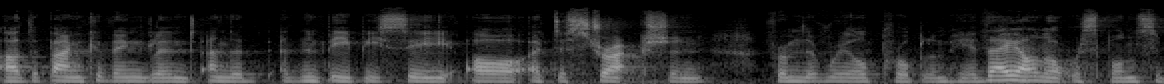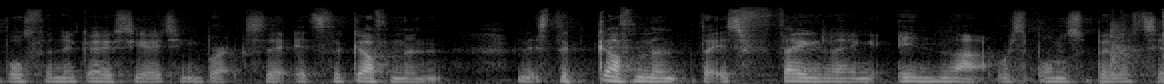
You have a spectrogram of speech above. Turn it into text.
uh, the Bank of England and the, and the BBC are a distraction from the real problem here. They are not responsible for negotiating Brexit, it's the government. And it's the government that is failing in that responsibility.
